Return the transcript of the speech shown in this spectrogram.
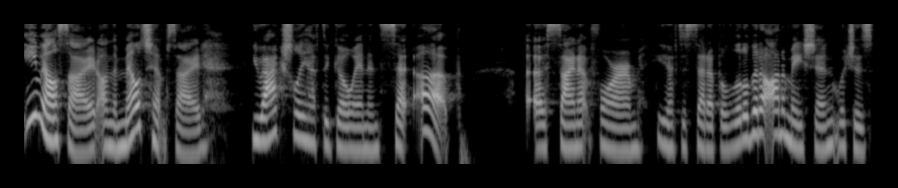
email side, on the MailChimp side, you actually have to go in and set up a sign up form. You have to set up a little bit of automation, which is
